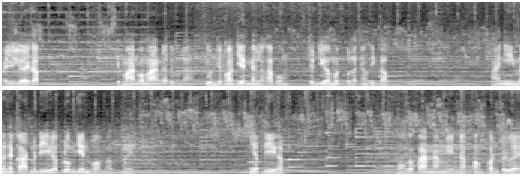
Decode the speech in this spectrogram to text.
ไปเรื่อยๆครับ สิมานประมาณกับตัวละดุนจนหอดเย็นกันเหรอครับผม จนเยื่อหมืดผลละจังสิครับไม้นี่บรรยากาศมันดีครับร่มเย็นพร้อมครับนี่เงียบดีครับหมอกับการนั่งเห็นนักฟังฟันไปด้วย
